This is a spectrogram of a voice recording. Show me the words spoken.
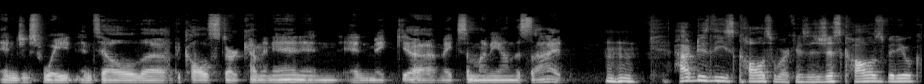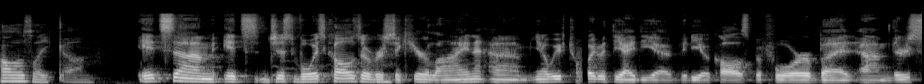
and just wait until the, the calls start coming in and and make uh, make some money on the side. Mm-hmm. How do these calls work? Is it just calls, video calls, like? Um it's um, it's just voice calls over secure line. Um, you know, we've toyed with the idea of video calls before, but um, there's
